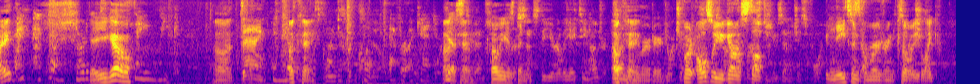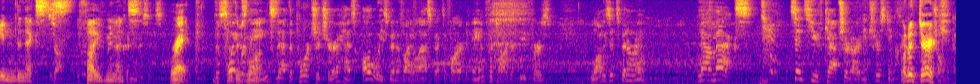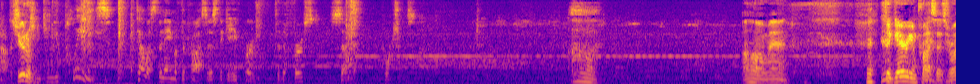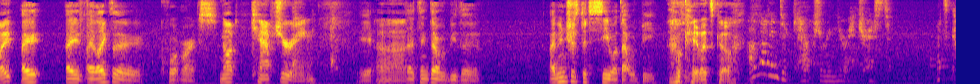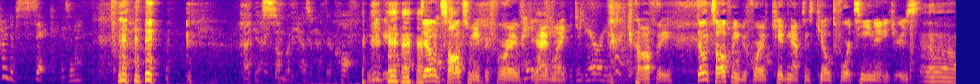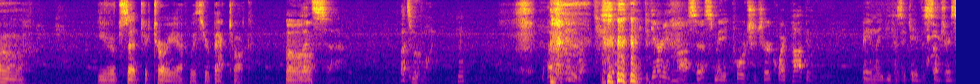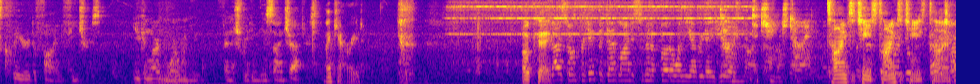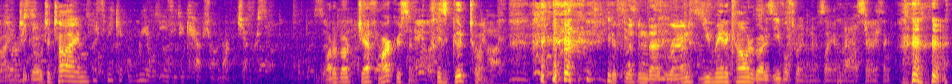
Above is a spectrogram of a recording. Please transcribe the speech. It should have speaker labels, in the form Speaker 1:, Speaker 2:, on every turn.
Speaker 1: right?
Speaker 2: Right back where I started
Speaker 3: There you go.
Speaker 2: insane week.
Speaker 1: Uh, dang. Okay.
Speaker 2: was going to hurt Chloe ever again.
Speaker 3: Yes,
Speaker 1: Okay.
Speaker 4: Been
Speaker 3: Chloe has been
Speaker 4: since the early 1800s.
Speaker 1: Okay.
Speaker 3: murdered.
Speaker 4: Your
Speaker 1: But also you gotta
Speaker 4: generation's not the
Speaker 1: stop
Speaker 4: first to use for
Speaker 1: Nathan for murdering. Chloe, like, in the next five minutes.
Speaker 3: Right.
Speaker 4: The
Speaker 1: So
Speaker 4: point
Speaker 1: there's
Speaker 4: remains that the portraiture has always been a vital aspect of art and photography for as long as it's been around. Now, Max, since you've captured our interest in
Speaker 1: What a jerk.
Speaker 4: conversation,
Speaker 1: Shoot him.
Speaker 4: Can you please tell us the name of the process that gave birth to the first self-portraits?
Speaker 1: Oh man. Daguerrean process, right?
Speaker 3: I I I like the quote marks.
Speaker 1: Not capturing.
Speaker 3: Yeah.
Speaker 1: Uh,
Speaker 3: I think that would be the. I'm interested to see what that would be.
Speaker 1: okay, let's go.
Speaker 2: I'm not into capturing your interest. That's kind of sick, isn't it?
Speaker 4: I guess somebody hasn't had their coffee.
Speaker 1: Don't talk to me before I've
Speaker 2: Hey,
Speaker 1: had
Speaker 2: hey,
Speaker 1: my
Speaker 2: the Daguerrean process.
Speaker 1: coffee. Don't talk to me before I've kidnapped and killed four teenagers.
Speaker 3: Oh. You've upset Victoria with your back talk.
Speaker 1: Oh,
Speaker 4: Let's uh, let's move on. Hmm? Uh, anyway, so the Daguerrean process made portraiture quite popular, mainly because it gave the subjects clear, defined features. You can learn more when you finish reading the assigned chapters.
Speaker 3: I can't read.
Speaker 1: okay.
Speaker 4: Guys, don't forget the deadline to submit a photo in the Everyday Heroes.
Speaker 2: to change time.
Speaker 1: Time to change time to change time.
Speaker 3: Time to go to time.
Speaker 2: Let's make it real easy to capture Mark Jefferson.
Speaker 3: What about Jeff Markerson? His good twin.
Speaker 1: You're flipping that round.
Speaker 3: You made a comment about his evil twin. and I was like, I'm not gonna say anything.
